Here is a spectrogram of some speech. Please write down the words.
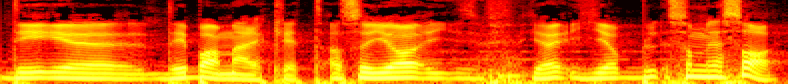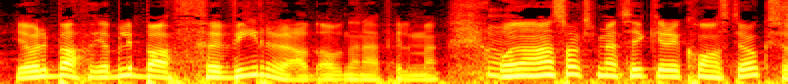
det, är, det är bara märkligt. Alltså jag, jag, jag, som jag sa, jag blir, bara, jag blir bara förvirrad av den här filmen. Mm. Och en annan sak som jag tycker är konstig också.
